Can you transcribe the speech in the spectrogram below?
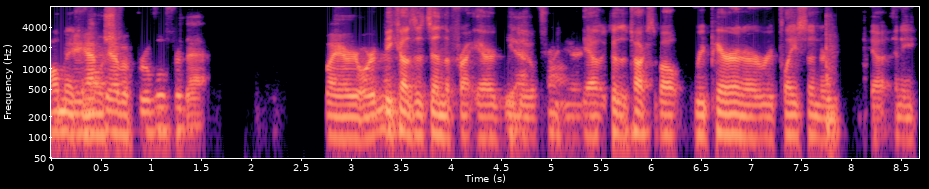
I'll make You a have to have motion. approval for that? By our ordinance? because it's in the front yard, we Yeah, do. front yard. Yeah, because it talks about repairing or replacing or, yeah, any.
